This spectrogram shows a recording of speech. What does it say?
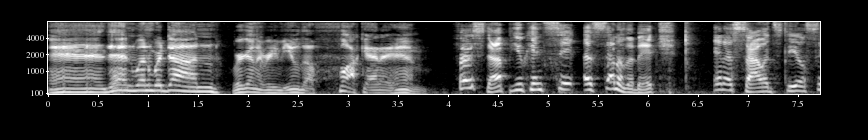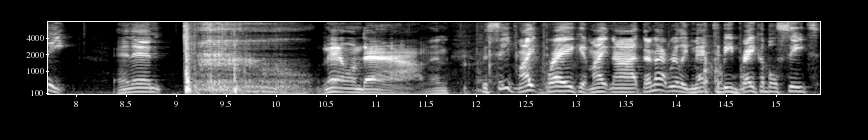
And then when we're done, we're gonna review the fuck out of him. First up, you can sit a son of a bitch in a solid steel seat. And then nail him down. And the seat might break, it might not. They're not really meant to be breakable seats,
